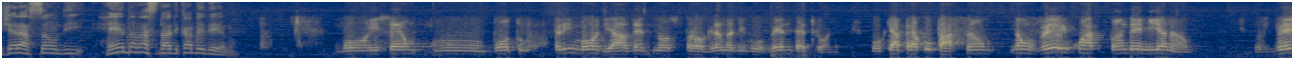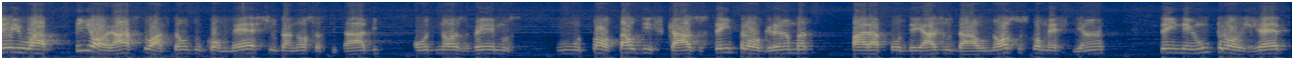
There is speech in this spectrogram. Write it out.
geração de renda na cidade de Cabedelo? Bom, isso é um, um ponto primordial dentro do nosso programa de governo, Petrônio, porque a preocupação não veio com a pandemia, não veio a piorar a situação do comércio da nossa cidade, onde nós vemos um total descaso, sem programas para poder ajudar os nossos comerciantes, sem nenhum projeto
